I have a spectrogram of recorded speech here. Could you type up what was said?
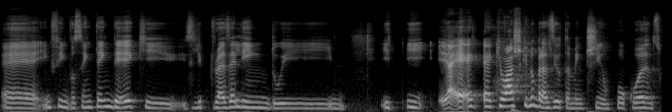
É, enfim, você entender que sleep dress é lindo e. E, e é, é- é que eu acho que no Brasil também tinha um pouco antes,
